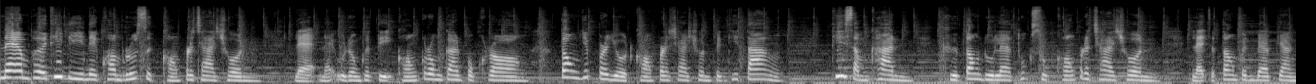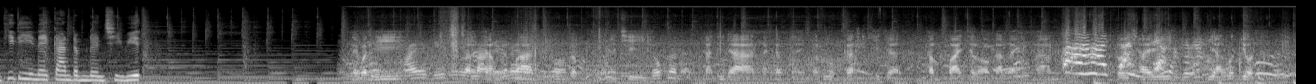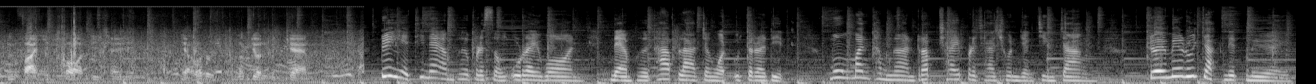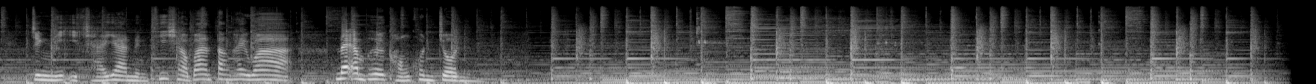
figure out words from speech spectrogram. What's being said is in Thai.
ในอำเภอที่ดีในความรู้สึกของประชาชน และในอุดมคติของกรมการปกครอง ต้องยึดประโยชน์ของประชาชนเป็นที่ตั้ง ที่สำคัญคือต้องดูแลทุกสุขของประชาชน และจะต้องเป็นแบบอย่างที่ดีในการดำเนินชีวิต ในวันนี้ทางหมู่บ้านร่วมกับแม่ชีกาธิดานะครับได้มาร่วมกันที่จะทำฝ่ายชะลอการไหลของน้ำโดยใช้ยางรถยนต์หรือฝ่ายหินก่อที่ใช้ยางรถรถยนต์เป็นแกน ด้วยเหตุที่ในอำเภอประสงค์อุไรวรในอำเภอท่าปลาจังหวัดอุตรดิตถ์มุ่งมั่นทำงานรับใช้ประชาชนอย่างจริงจัง โดยไม่รู้จักเหน็ดเหนื่อย จึงมีอีกฉายาหนึ่งที่ชาวบ้านตั้งให้ว่า ในอำเภอของคนจน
